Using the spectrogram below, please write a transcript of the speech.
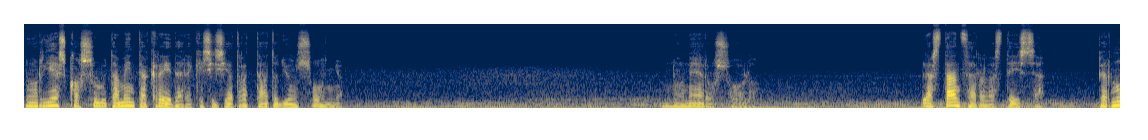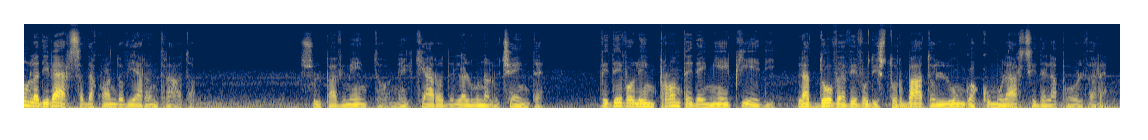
non riesco assolutamente a credere che si sia trattato di un sogno. Non ero solo. La stanza era la stessa, per nulla diversa da quando vi ero entrato. Sul pavimento, nel chiaro della luna lucente, vedevo le impronte dei miei piedi laddove avevo disturbato il lungo accumularsi della polvere.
